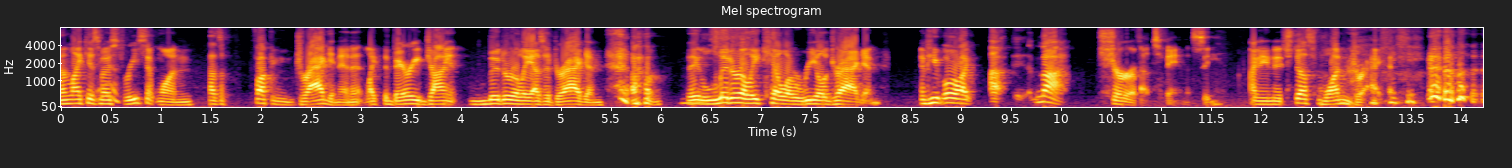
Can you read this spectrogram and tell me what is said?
And like his most recent one has a fucking dragon in it. Like the buried giant literally has a dragon. Um, they literally kill a real dragon, and people are like, uh, "Not sure if that's fantasy." I mean, it's just one dragon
